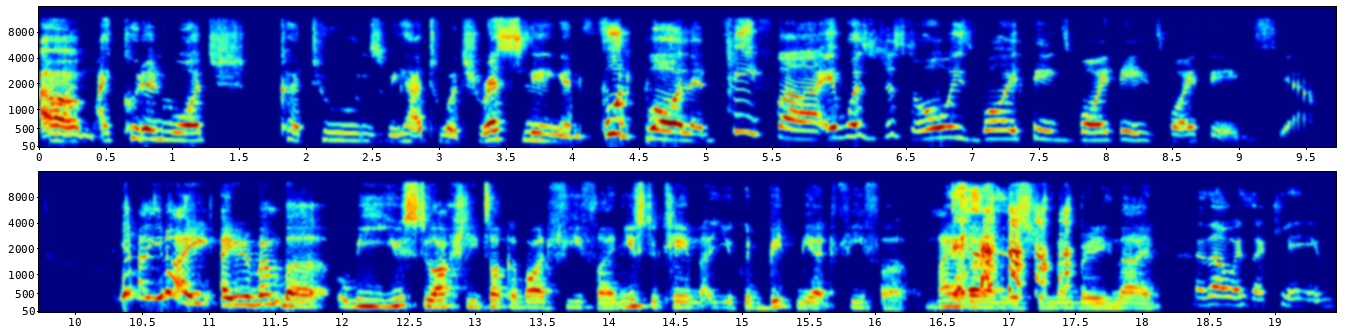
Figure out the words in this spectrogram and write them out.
Um, I couldn't watch cartoons. We had to watch wrestling and football and FIFA. It was just always boy things, boy things, boy things. Yeah. yeah. You know, I I remember we used to actually talk about FIFA and used to claim that you could beat me at FIFA. My God, I'm just remembering that. No, that was a claim.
